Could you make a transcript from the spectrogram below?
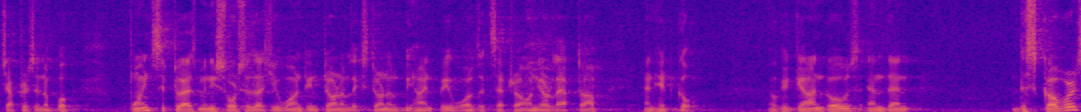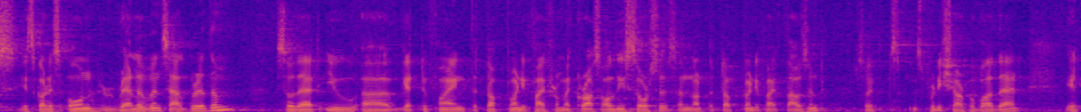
chapters in a book, points it to as many sources as you want, internal, external, behind paywalls, etc., on your laptop, and hit go. Okay, Gyan goes and then discovers, it's got its own relevance algorithm so that you uh, get to find the top 25 from across all these sources and not the top 25,000. So it's, it's pretty sharp about that. It,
